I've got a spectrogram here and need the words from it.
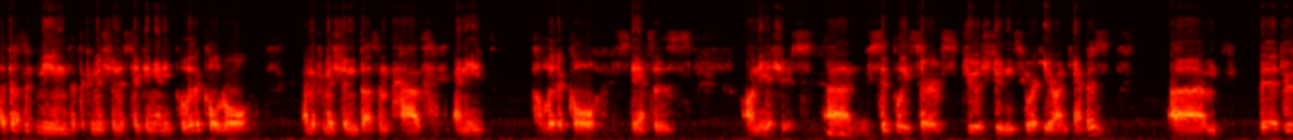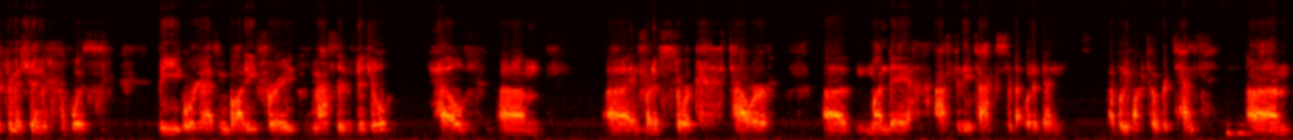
that doesn't mean that the Commission is taking any political role, and the Commission doesn't have any political stances on the issues. Um, simply serves Jewish students who are here on campus. Um, the Jewish Commission was the organizing body for a massive vigil held um, uh, in front of Storke Tower uh, Monday after the attacks. So that would have been, I believe, October 10th. Mm-hmm. Um,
